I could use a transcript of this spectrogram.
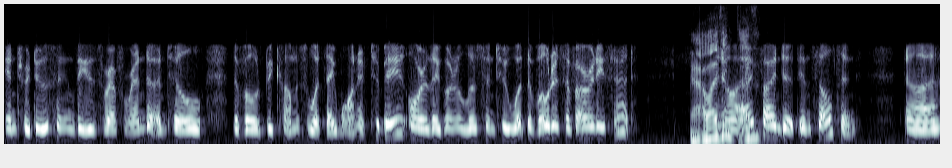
introducing these referenda until the vote becomes what they want it to be, or are they going to listen to what the voters have already said? Yeah, well, I think know, I I find it insulting uh,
